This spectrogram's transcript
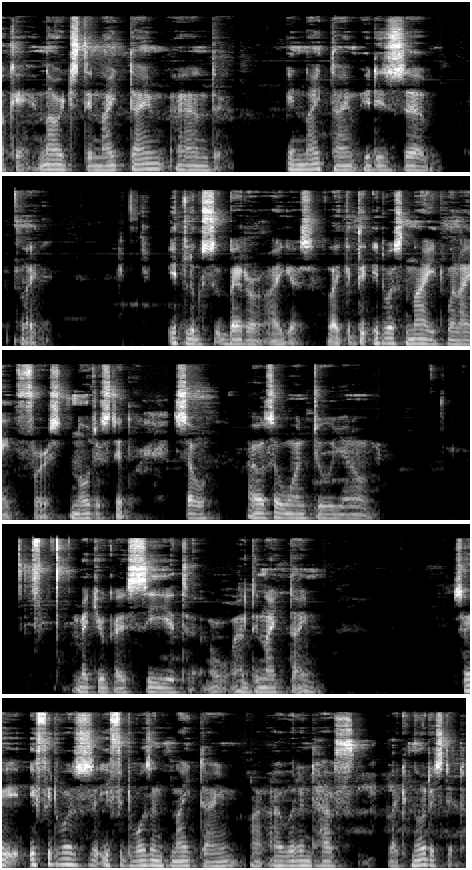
Okay now it's the night time and in night time it is uh, like it looks better i guess. Like it, it was night when i first noticed it. So i also want to you know make you guys see it at the night time so if it was if it wasn't nighttime I, I wouldn't have like noticed it.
